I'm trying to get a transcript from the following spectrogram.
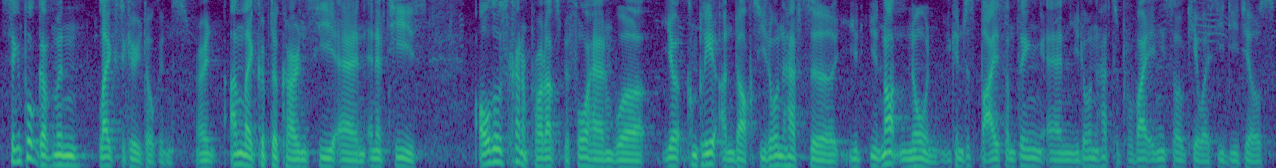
Singapore government likes security tokens, right? Unlike cryptocurrency and NFTs, all those kind of products beforehand were you're complete undocs. You don't have to. You, you're not known. You can just buy something and you don't have to provide any sort of KYC details.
